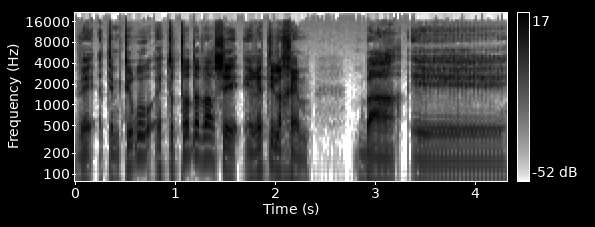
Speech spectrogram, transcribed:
ואתם תראו את אותו דבר שהראיתי לכם ב... אה,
